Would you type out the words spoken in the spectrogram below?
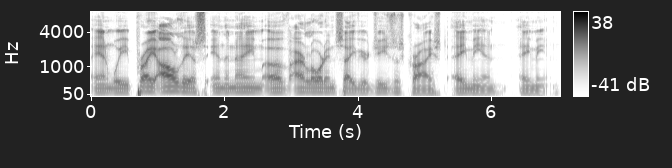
And we pray all this in the name of our Lord and Savior, Jesus Christ. Amen. Amen.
